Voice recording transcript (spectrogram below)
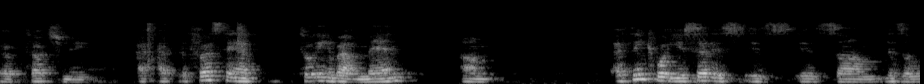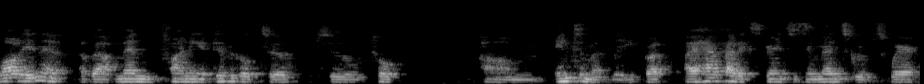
have touched me. I, I, the first thing I'm talking about men. Um, I think what you said is is is um, there's a lot in it about men finding it difficult to to talk um, intimately, but I have had experiences in men's groups where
